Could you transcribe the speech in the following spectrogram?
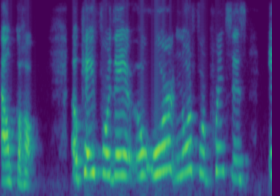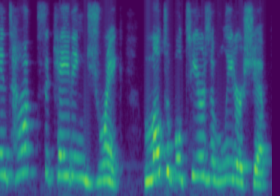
alcohol, okay, for their or nor for princes intoxicating drink, multiple tiers of leadership.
